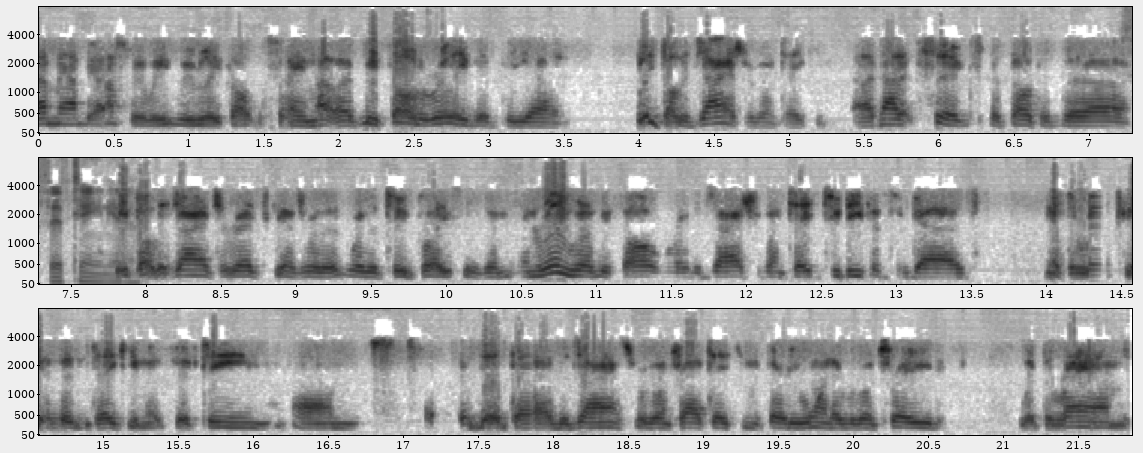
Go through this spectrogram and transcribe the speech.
I mean, I'll be honest with you, we, we really thought the same. Uh, We thought really that the uh, really thought the Giants were going to take him. Uh, not at six, but thought that the uh, Fifteen, we thought the Giants or Redskins were the, were the two places, and, and really what we thought were the Giants were going to take two defensive guys. If the Redskins didn't take him at 15, um, that uh, the Giants were going to try to take him at 31. They were going to trade with the Rams,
